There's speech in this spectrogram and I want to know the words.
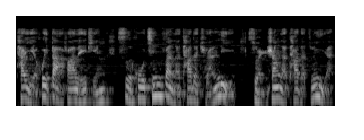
他也会大发雷霆，似乎侵犯了他的权利，损伤了他的尊严。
